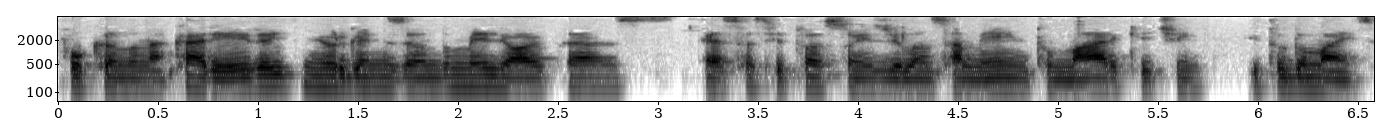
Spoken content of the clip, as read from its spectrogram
focando na carreira e me organizando melhor para essas situações de lançamento, marketing e tudo mais.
